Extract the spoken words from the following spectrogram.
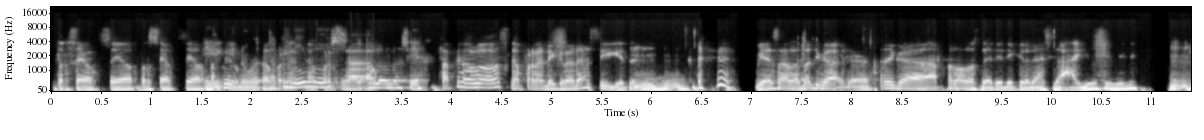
Terseok-seok terseok-seok Iya tapi nggak Tapi pernah- lolos, pernah- tapi lolos ya. tapi lolos nggak pernah degradasi gitu. Mhm. biasa lah Tadi juga tadi juga apa lolos dari degradasi lagi sih ini. Mhm.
